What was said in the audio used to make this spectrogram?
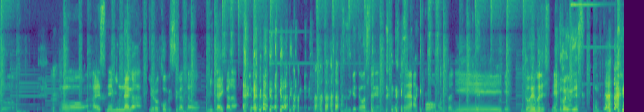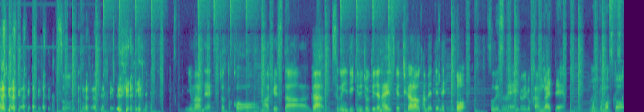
そう。もうあれですね。みんなが喜ぶ姿を見たいから。続けてますね。ねもう本当にド M ですね。ド M です。本当に。そう今はね、ちょっとこう、マーケスターがすぐにできる状況じゃないですけど、力を貯めてね、そう。そうですね、うん。いろいろ考えてもっともっと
